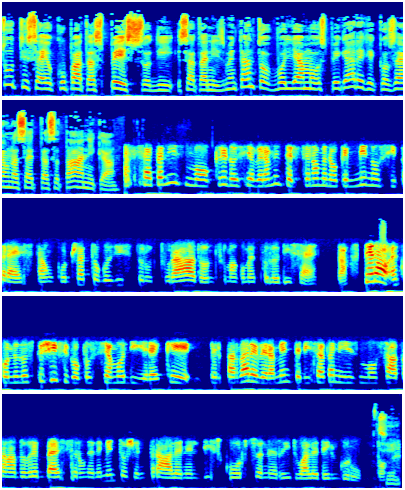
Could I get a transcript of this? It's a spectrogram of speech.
Tu ti sei occupata spesso di satanismo, intanto vogliamo spiegare che cos'è una setta satanica? Il satanismo credo sia veramente il fenomeno che meno si presta a un concetto così strutturato, insomma, come quello di setta. Però, ecco, nello specifico possiamo dire che per parlare veramente di satanismo, Satana dovrebbe essere un elemento centrale nel discorso e nel rituale del gruppo. Sì.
